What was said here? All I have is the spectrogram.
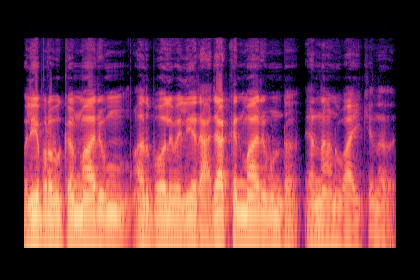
വലിയ പ്രഭുക്കന്മാരും അതുപോലെ വലിയ രാജാക്കന്മാരുമുണ്ട് എന്നാണ് വായിക്കുന്നത്.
